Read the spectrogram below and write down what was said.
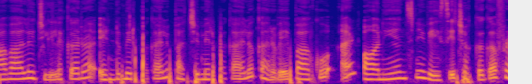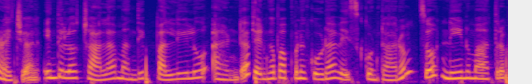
ఆవాలు జీలకర్ర ఎండుమిరపకాయలు పచ్చిమిరపకాయలు కరివేపాకు అండ్ ఆనియన్స్ని వేసి చక్కగా ఫ్రై చేయాలి. ఇందులో చాలా మంది పల్లీలు అండ్ శనగపప్పును కూడా వేసుకుంటారు. సో నేను మాత్రం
